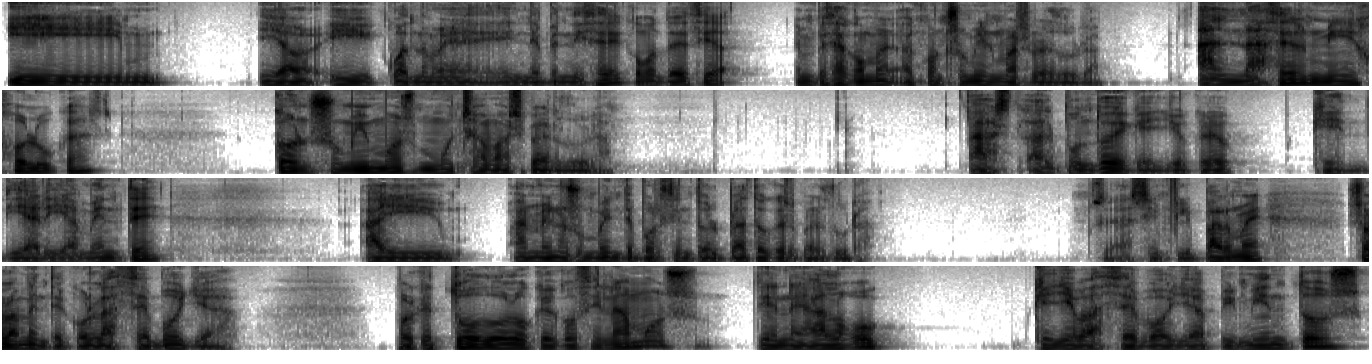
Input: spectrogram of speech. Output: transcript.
Y, y, cuando me independicé, como te decía, empecé a, comer, a consumir más verdura. Al nacer mi hijo Lucas, consumimos mucha más verdura. Hasta al punto de que yo creo que diariamente hay al menos un 20% del plato que es verdura. O sea, sin fliparme, solamente con la cebolla, porque todo lo que cocinamos tiene algo que lleva cebolla, pimientos,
